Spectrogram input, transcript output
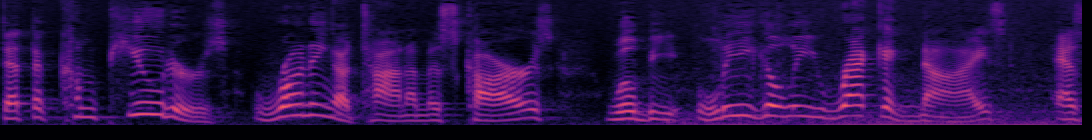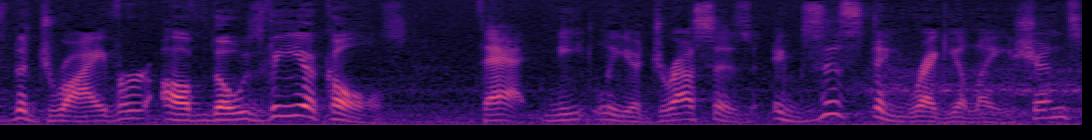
that the computers running autonomous cars will be legally recognized as the driver of those vehicles. That neatly addresses existing regulations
